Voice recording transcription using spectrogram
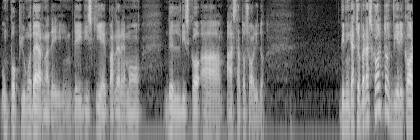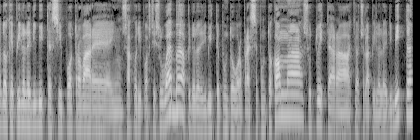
un po' più moderna dei, dei dischi e parleremo del disco a, a, stato solido. Vi ringrazio per l'ascolto, vi ricordo che Pillole di Bit si può trovare in un sacco di posti sul web, a pilloledibit.wordpress.com, su Twitter a chiocciola pillole di bit.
